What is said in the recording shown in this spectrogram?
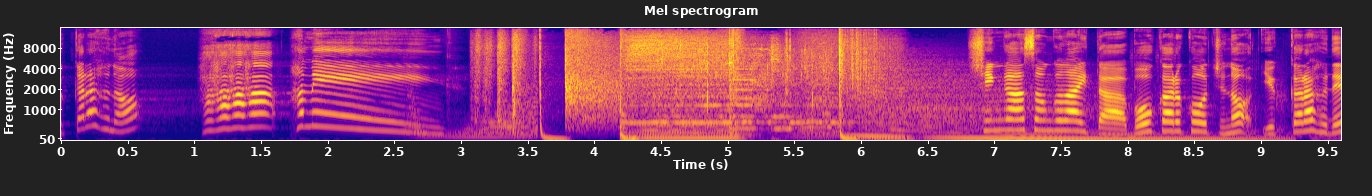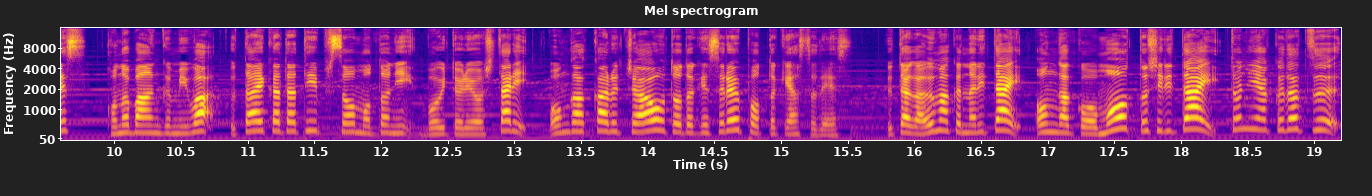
っからふのハハハハハミングシンガーソングライターボーカルコーチのゆっからふです。この番組は歌い方 Tips をもとにボイトレをしたり音楽カルチャーをお届けするポッドキャストです。歌が上手くなりたい音楽をもっと知りたい人に役立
